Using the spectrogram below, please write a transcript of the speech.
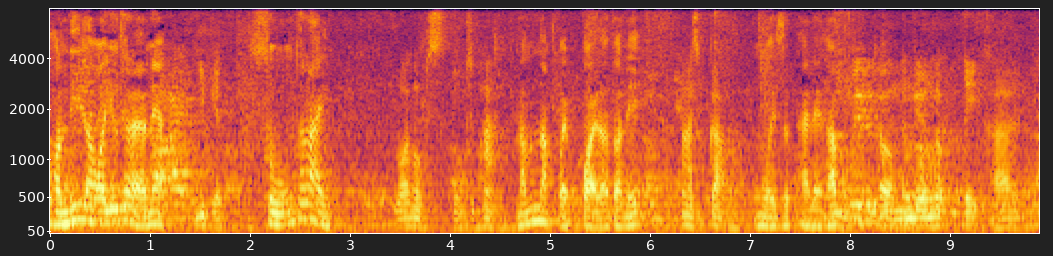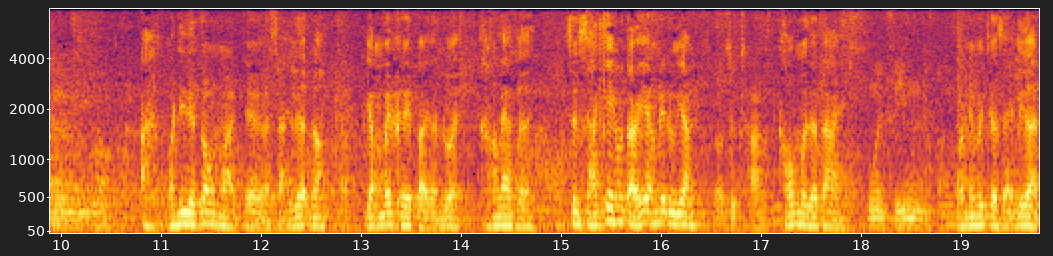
ตอนนี้เราอายุเท่าไหร่แล้วเนี่ย ยี่สิบเอ็ดสูงเท่าไหร่ ร้อยหกหกสิบห้าน้ำหนักปล่อยๆเราตอนนี้ ห้าสิบเก้ามวยสไตล์อะไรครับ ก็เหมือนเดิมครับเตะขาเดิน อะวันนี้จะต้องมาเจอสายเลือดเนาะยังไม่เคยต่อยกันด้วย ครั้งแรกเลย ศึกษาเก่งมาต่อยยังได้ดูยังเราศึกษาเขามือสไตล์มวยฝีมือวันนี้มาเจอสายเลือด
